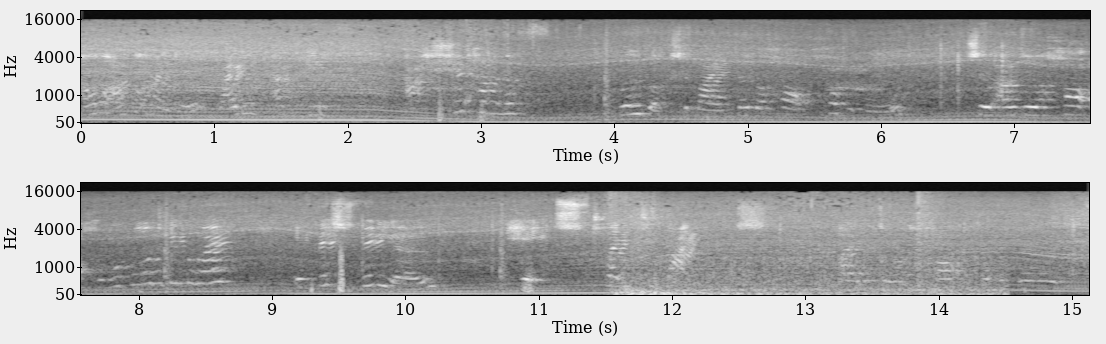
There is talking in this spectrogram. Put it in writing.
Oh, I've got an idea. Why don't I. I should have enough Robux to buy another heart hoverboard. So I'll do a heart hoverboard giveaway. If this video hits 20 likes, I will do a heart hoverboard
